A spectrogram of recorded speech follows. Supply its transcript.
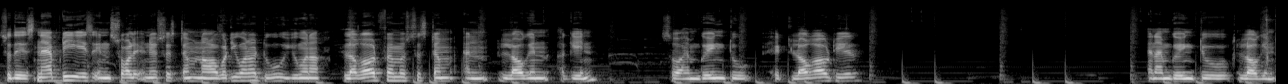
So the snapd is installed in your system. Now what you want to do you want to log out from your system and log in again. So i'm going to hit log out here. And i'm going to log in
